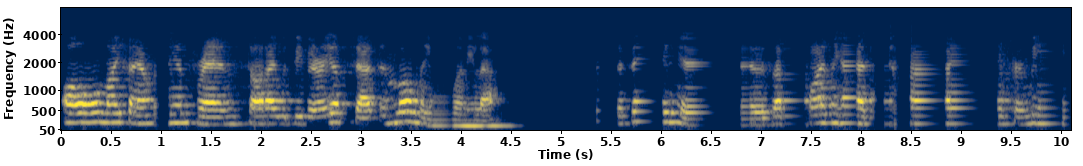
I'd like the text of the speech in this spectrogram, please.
All my family and friends thought I would be very upset and lonely when he left. The thing is, I finally had time for me.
